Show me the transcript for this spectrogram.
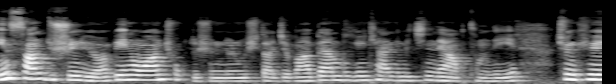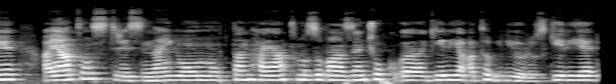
insan düşünüyor. Beni o an çok düşündürmüştü acaba ben bugün kendim için ne yaptım diye. Çünkü hayatın stresinden, yoğunluktan hayatımızı bazen çok e, geriye atabiliyoruz. Geriye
